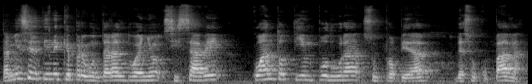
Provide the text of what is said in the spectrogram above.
También se le tiene que preguntar al dueño si sabe cuánto tiempo dura su propiedad desocupada.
